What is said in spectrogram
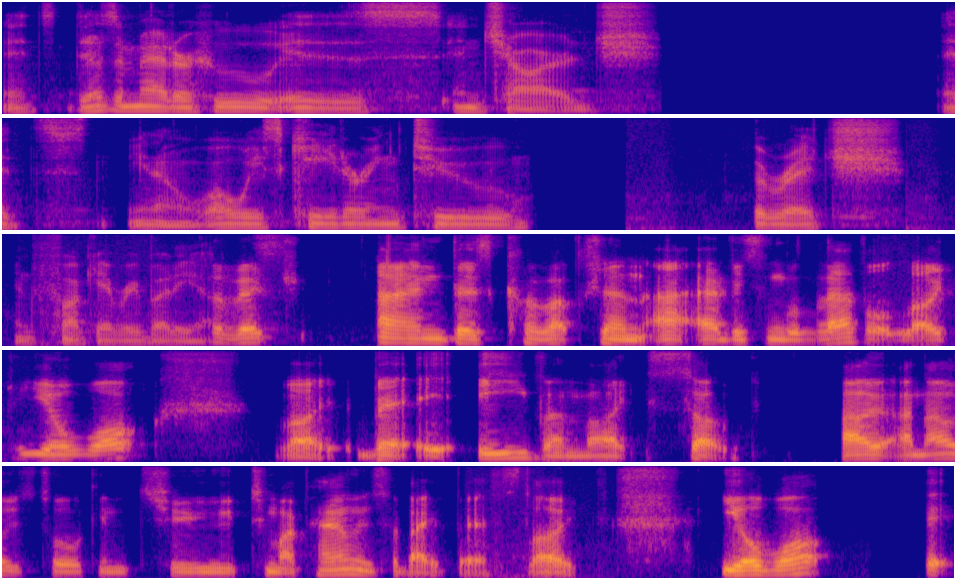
It doesn't matter who is in charge. It's you know always catering to the rich and fuck everybody else. the rich and there's corruption at every single level like you know what like but even like so i and i was talking to to my parents about this like you know what it,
